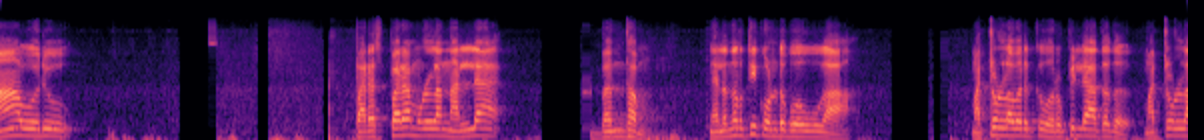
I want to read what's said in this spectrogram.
ആ ഒരു പരസ്പരമുള്ള നല്ല ബന്ധം നിലനിർത്തി കൊണ്ടുപോവുക. മറ്റുള്ളവർക്ക് വെറുപ്പില്ലാത്തത് മറ്റുള്ള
